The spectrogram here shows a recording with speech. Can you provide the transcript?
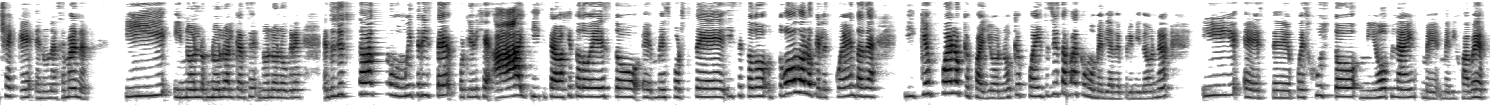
cheque en una semana y, y no, no lo alcancé, no lo logré. Entonces yo estaba como muy triste porque dije, ay, y trabajé todo esto, eh, me esforcé, hice todo, todo lo que les cuento, o sea, ¿Y qué fue lo que falló, no? ¿Qué fue? Entonces yo estaba como media deprimidona y este, pues justo mi offline me, me dijo, a ver,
